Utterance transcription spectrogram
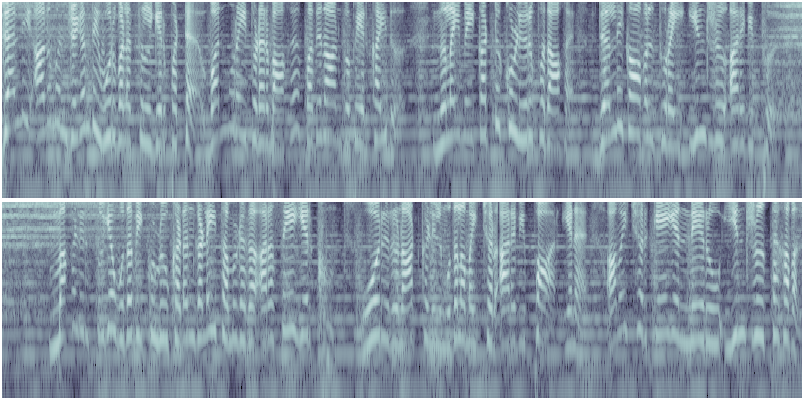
டெல்லி அனுமன் ஜெயந்தி ஊர்வலத்தில் ஏற்பட்ட வன்முறை தொடர்பாக பதினான்கு பேர் கைது. நிலைமை கட்டுக்குள் இருப்பதாக டெல்லி காவல்துறை இன்று அறிவிப்பு. மகளிர் சுய உதவிக்குழு கடன்களை தமிழக அரசே ஏற்கும். ஓரிரு நாட்களில் முதலமைச்சர் அறிவிப்பார் என அமைச்சர் கே என் நேரு இன்று தகவல்.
